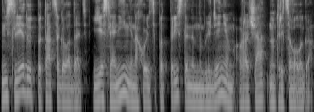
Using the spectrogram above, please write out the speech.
не следует пытаться голодать, если они не находятся под пристальным наблюдением врача-нутрициолога.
